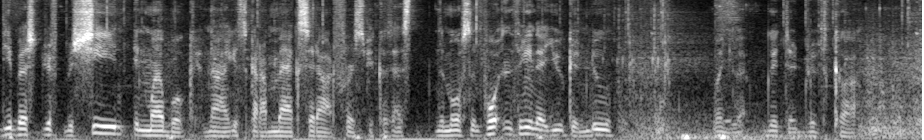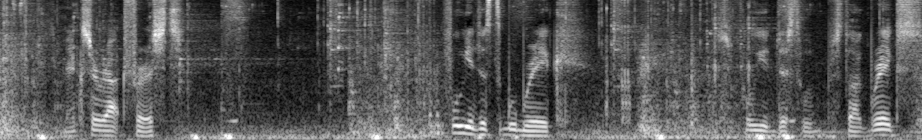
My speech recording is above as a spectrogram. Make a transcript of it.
the best drift machine in my book. Now I just gotta max it out first because that's the most important thing that you can do when you get your drift car. Max her out first. Fully adjustable brake. Fully adjustable stock brakes.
